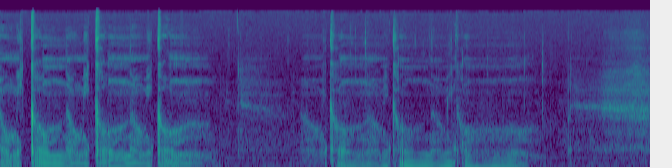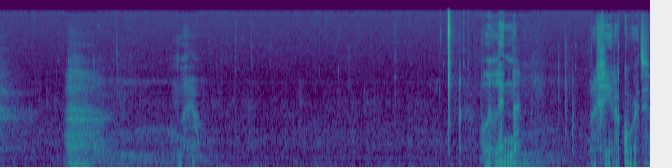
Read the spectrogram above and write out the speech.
Omicron, Omicron, Omicron. Omicron, Omicron, Omicron. Nou ja. Wat ellende. Regeerakkoord.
